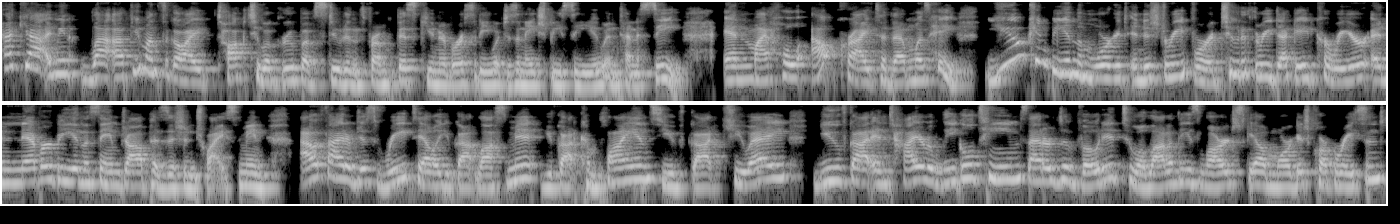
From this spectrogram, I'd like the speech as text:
Heck yeah. I mean, a few months ago, I talked to a group of students from Fisk University, which is an HBCU in Tennessee. And my whole outcry to them was hey, you can be in the mortgage industry for a two to three decade career and never be in the same job position twice. I mean, outside of just retail, you've got loss mit, you've got compliance, you've got QA, you've got entire legal teams that are devoted to a lot of these large scale mortgage corporations.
